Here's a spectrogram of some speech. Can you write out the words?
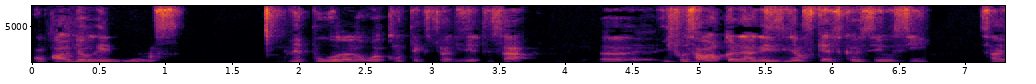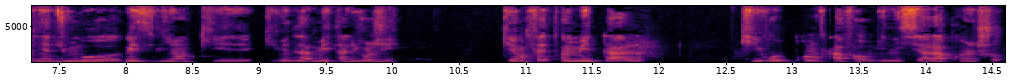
on parle de résilience, mais pour euh, recontextualiser tout ça, euh, il faut savoir que la résilience, qu'est-ce que c'est aussi? Ça vient du mot résilient qui, vient de la métallurgie, qui est en fait un métal qui reprend sa forme initiale après un choc.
